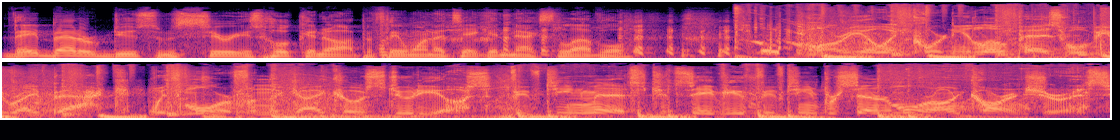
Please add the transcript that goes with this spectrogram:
They better do some serious hooking up if they want to take it next level. Mario and Courtney Lopez will be right back with more from the Geico Studios. 15 minutes could save you 15% or more on car insurance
